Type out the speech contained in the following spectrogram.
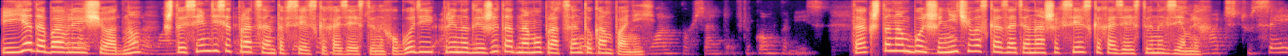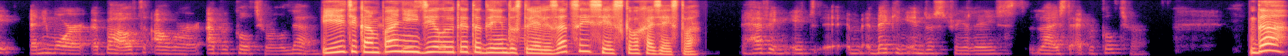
И я добавлю еще одно, что 70% сельскохозяйственных угодий принадлежит одному проценту компаний. Так что нам больше нечего сказать о наших сельскохозяйственных землях. И эти компании делают это для индустриализации сельского хозяйства. Да.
